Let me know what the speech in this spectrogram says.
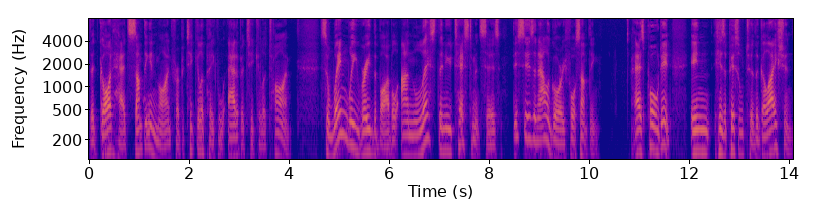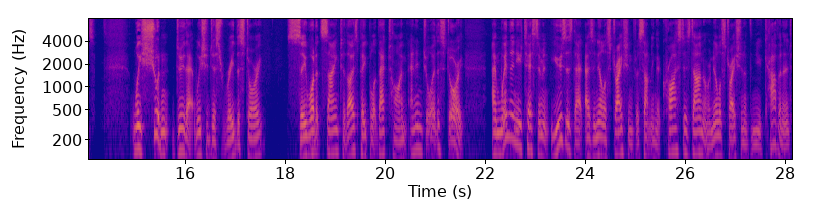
that God had something in mind for a particular people at a particular time. So when we read the Bible, unless the New Testament says this is an allegory for something, as Paul did in his epistle to the Galatians, we shouldn't do that. We should just read the story, see what it's saying to those people at that time, and enjoy the story. And when the New Testament uses that as an illustration for something that Christ has done or an illustration of the new covenant,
